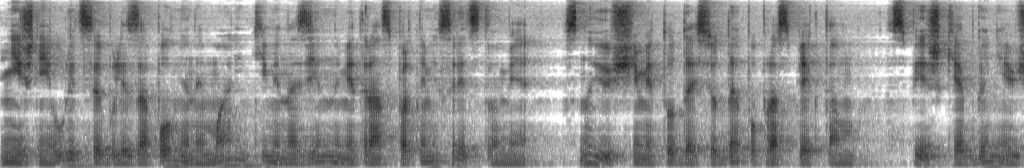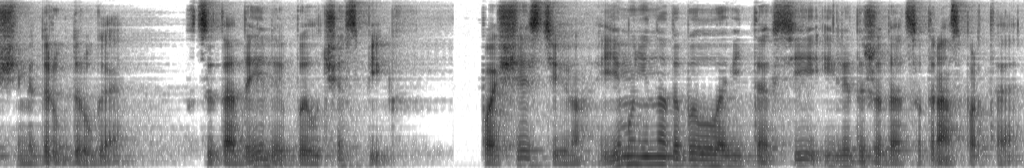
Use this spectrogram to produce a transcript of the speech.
Нижние улицы были заполнены маленькими наземными транспортными средствами, снующими туда-сюда по проспектам, в спешке обгоняющими друг друга. В цитадели был час пик. По счастью, ему не надо было ловить такси или дожидаться транспорта.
